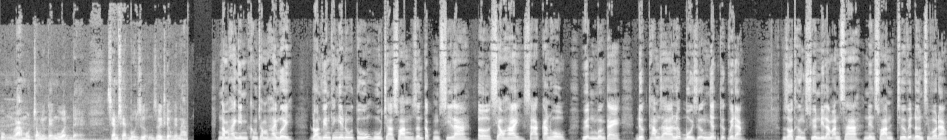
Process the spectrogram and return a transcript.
cũng là một trong những cái nguồn để xem xét bồi dưỡng giới thiệu cái nào năm 2020 đoàn viên thanh niên ưu tú Hù Trà Xoan dân tộc Sila ở Xeo 2, xã Can Hồ, huyện Mường Tè được tham gia lớp bồi dưỡng nhận thức về Đảng. Do thường xuyên đi làm ăn xa nên Xoan chưa viết đơn xin vào Đảng.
